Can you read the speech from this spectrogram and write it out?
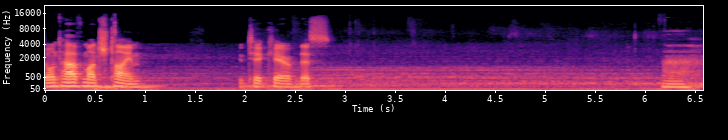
Don't have much time to take care of this. Ah.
